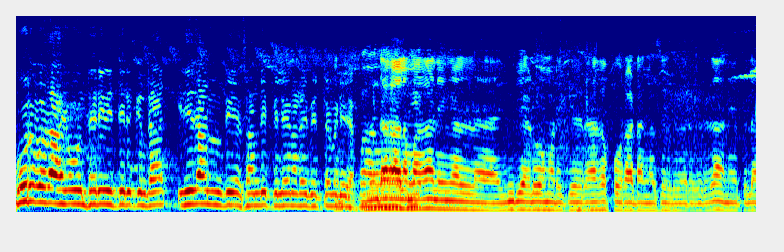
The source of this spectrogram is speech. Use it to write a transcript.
கூறுவதாகவும் தெரிவித்திருக்கின்றார். இதுதான் இன்றைய சந்திப்பிலே நடைபெற்ற விடயம். நீண்ட காலமாக நீங்கள் இந்திய அலுவலகத்துக்கு எதிராக போராட்டங்கள் செய்து வருகிறீர்கள். அதே நேரத்தில்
